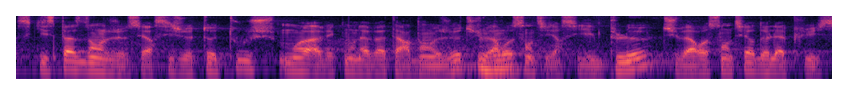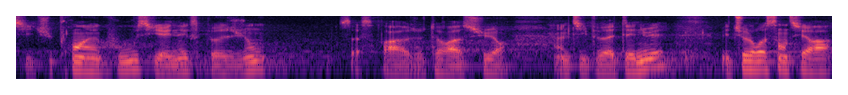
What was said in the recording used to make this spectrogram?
ce qui se passe dans le jeu. C'est-à-dire si je te touche moi avec mon avatar dans le jeu, tu vas ressentir. S'il pleut, tu vas ressentir de la pluie. Si tu prends un coup, s'il y a une explosion, ça sera, je te rassure, un petit peu atténué, mais tu le ressentiras.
